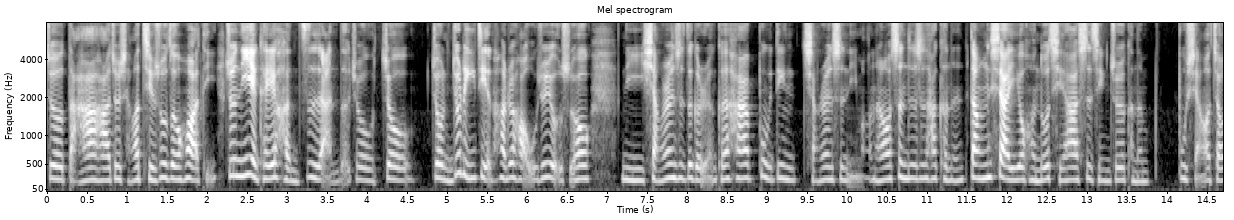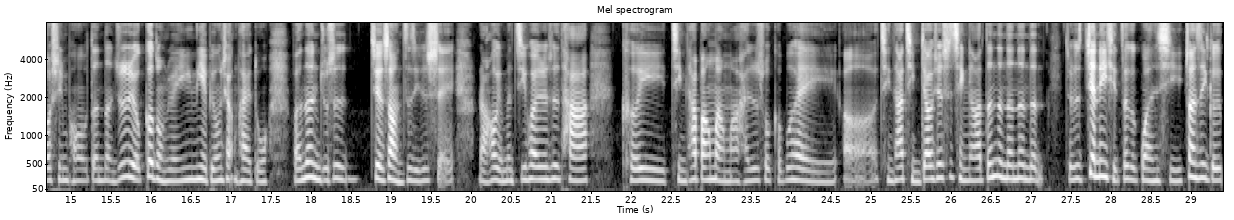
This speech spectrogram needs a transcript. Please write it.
就打哈哈，就想要结束这个话题。就是你也可以很自然的就就就你就理解他就好。我觉得有时候你想认识这个人，可是他不一定想认识你嘛。然后甚至是他可能当下也有很多其他事情，就是可能。不想要交新朋友等等，就是有各种原因，你也不用想太多。反正你就是介绍你自己是谁，然后有没有机会认识他，可以请他帮忙吗？还是说可不可以呃请他请教一些事情啊？等等等等等，就是建立起这个关系，算是一个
